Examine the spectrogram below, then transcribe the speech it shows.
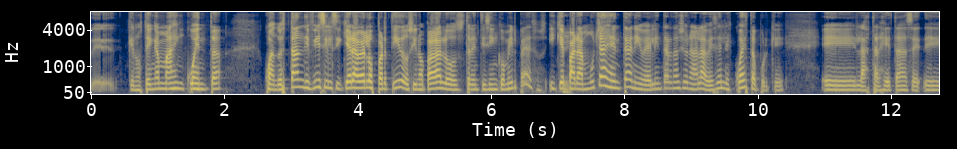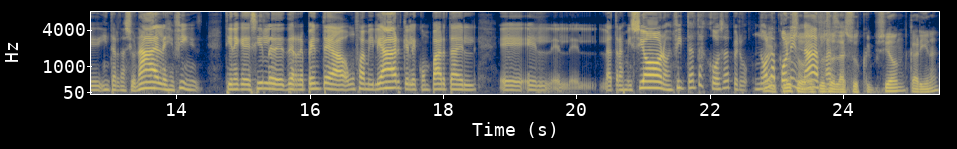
eh, que nos tengan más en cuenta cuando es tan difícil siquiera ver los partidos y no pagan los 35 mil pesos. Y que Sí. para mucha gente a nivel internacional a veces les cuesta porque eh, las tarjetas eh, eh, internacionales, en fin, tiene que decirle de, de repente a un familiar que le comparta el, eh, el- el- la transmisión, o en fin, tantas cosas, pero no la ponen incluso- nada Incluso fácil. la suscripción, Karina,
